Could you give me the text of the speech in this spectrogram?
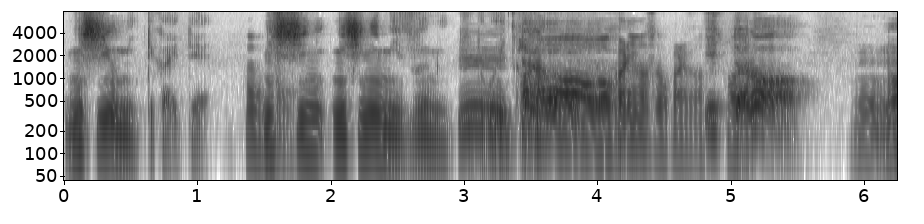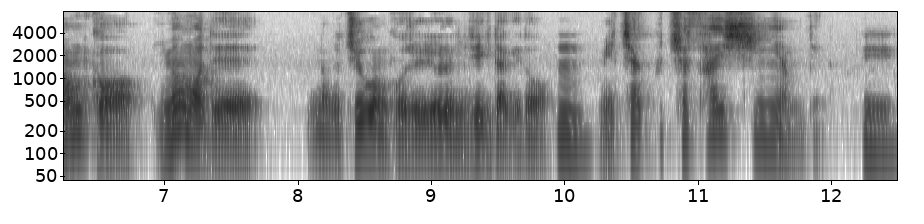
西海って書いて、西に、西に湖っていうとこ行ったら、ああ、わかりますわかります。行ったら、なんか、今まで、なんか中国の工場いろいろ見てきたけど、うんめちゃくちゃ最新やん、みたいい。え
